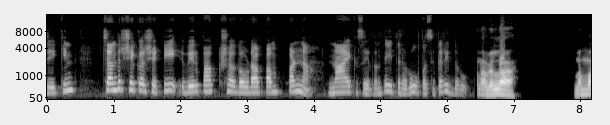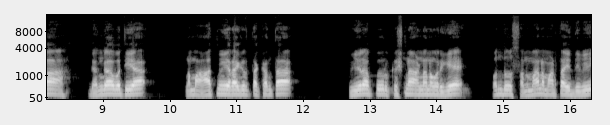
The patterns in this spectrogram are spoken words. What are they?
ಜೇಕಿನ್, ಚಂದ್ರಶೇಖರ್ ಶೆಟ್ಟಿ, ವಿರೂಪಾಕ್ಷಗೌಡ ಪಂಪಣ್ಣ ನಾಯಕ್ ಸೇರಿದಂತೆ ಇತರರು ಉಪಸ್ಥಿತರಿದ್ದರು. ನಾವೆಲ್ಲ ನಮ್ಮ ಗಂಗಾವತಿಯ ನಮ್ಮ ಆತ್ಮೀಯರಾಗಿರ್ತಕ್ಕಂಥ ವೀರಪೂರ್ ಕೃಷ್ಣ ಅಣ್ಣನವರಿಗೆ ಒಂದು ಸನ್ಮಾನ ಮಾಡ್ತಾ ಇದ್ದೀವಿ.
